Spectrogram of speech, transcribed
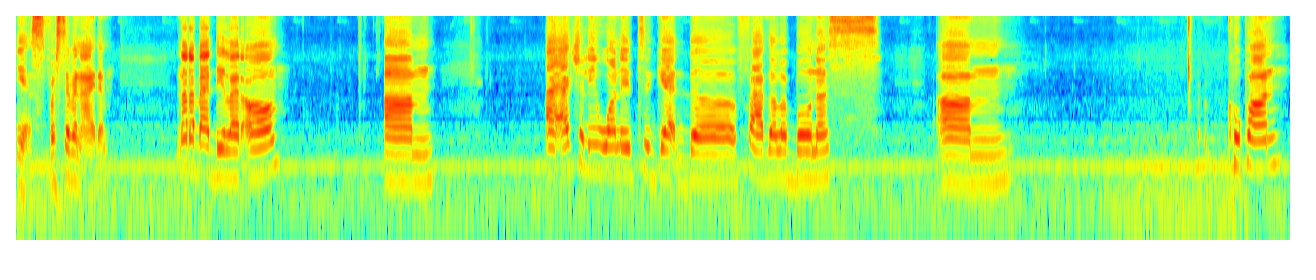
Yes for seven item. Not a bad deal at all. Um I actually wanted to get the five dollar bonus um coupon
